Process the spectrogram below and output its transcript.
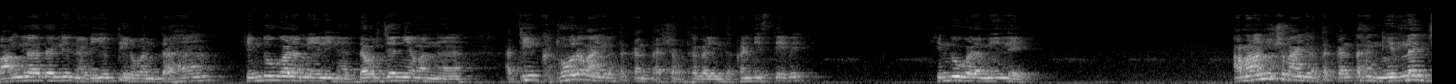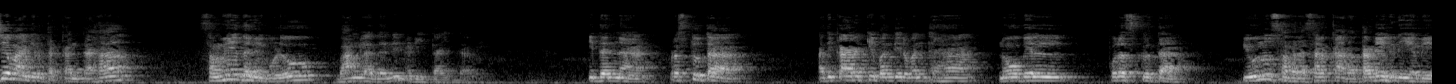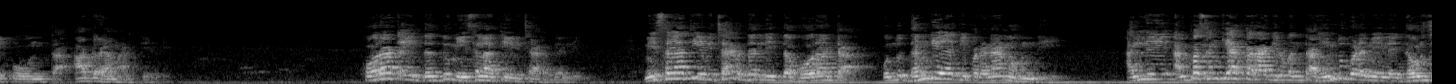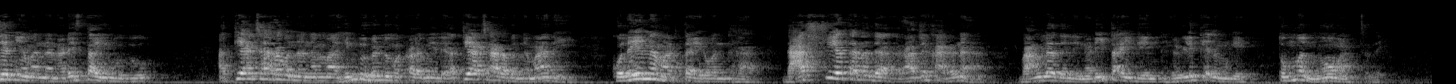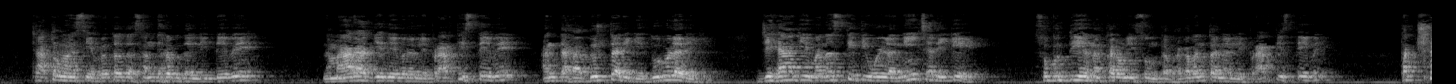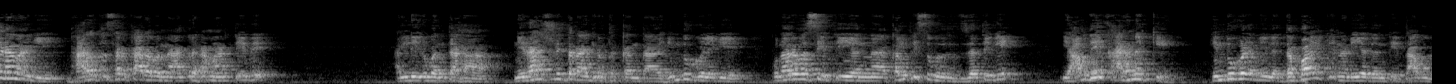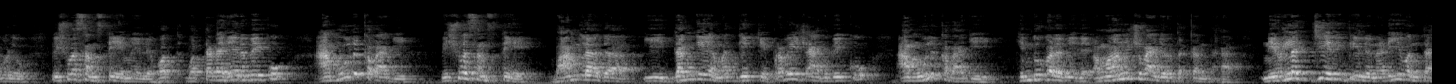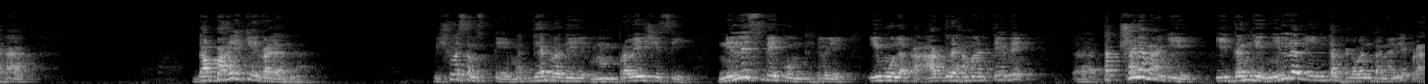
ಬಾಂಗ್ಲಾದಲ್ಲಿ ನಡೆಯುತ್ತಿರುವಂತಹ ಹಿಂದೂಗಳ ಮೇಲಿನ ದೌರ್ಜನ್ಯವನ್ನು ಅತಿ ಕಠೋರವಾಗಿರತಕ್ಕಂತಹ ಶಬ್ದಗಳಿಂದ ಖಂಡಿಸ್ತೇವೆ. ಹಿಂದೂಗಳ ಮೇಲೆ ಅಮಾನುಷವಾಗಿರತಕ್ಕಂತಹ, ನಿರ್ಲಜ್ಜವಾಗಿರತಕ್ಕಂತಹ ಸಂವೇದನೆಗಳು ಬಾಂಗ್ಲಾದಲ್ಲಿ ನಡೀತಾ ಇದ್ದಾವೆ. ಇದನ್ನ ಪ್ರಸ್ತುತ ಅಧಿಕಾರಕ್ಕೆ ಬಂದಿರುವಂತಹ ನೋಬೆಲ್ ಪುರಸ್ಕೃತ ಯೂನುಸ್ ಅವರ ಸರ್ಕಾರ ತಡೆ ಹಿಡಿಯಬೇಕು ಅಂತ ಆಗ್ರಹ ಮಾಡ್ತೇವೆ. ಹೋರಾಟ ಇದ್ದದ್ದು ಮೀಸಲಾತಿಯ ವಿಚಾರದಲ್ಲಿ. ಮೀಸಲಾತಿಯ ವಿಚಾರದಲ್ಲಿ ಇದ್ದ ಹೋರಾಟ ಒಂದು ದಂಗೆಯಾಗಿ ಪರಿಣಾಮ ಹೊಂದಿ, ಅಲ್ಲಿ ಅಲ್ಪಸಂಖ್ಯಾತರಾಗಿರುವಂತಹ ಹಿಂದೂಗಳ ಮೇಲೆ ದೌರ್ಜನ್ಯವನ್ನ ನಡೆಸ್ತಾ ಇರುವುದು, ಅತ್ಯಾಚಾರವನ್ನ ನಮ್ಮ ಹಿಂದೂ ಹೆಣ್ಣು ಮಕ್ಕಳ ಮೇಲೆ ಅತ್ಯಾಚಾರವನ್ನು ಮಾಡಿ ಕೊಲೆಯನ್ನ ಮಾಡ್ತಾ ಇರುವಂತಹ ದಾಶ್ರೀಯತನದ ರಾಜಕಾರಣ ಬಾಂಗ್ಲಾದಲ್ಲಿ ನಡೀತಾ ಇದೆ ಅಂತ ಹೇಳಲಿಕ್ಕೆ ನಮಗೆ ತುಂಬಾ ನೋವಾಗ್ತದೆ ಚಾತುರ್ಮಾಸ್ಯ ವ್ರತದ ಸಂದರ್ಭದಲ್ಲಿದ್ದೇವೆ, ನಮ್ಮ ಆರಾಧ್ಯ ದೇವರಲ್ಲಿ ಪ್ರಾರ್ಥಿಸ್ತೇವೆ, ಅಂತಹ ದುಷ್ಟರಿಗೆ, ದುರುಳರಿಗೆ, ಜಿಹಾದಿ ಮನಸ್ಥಿತಿ ಉಳ್ಳ ನೀಚರಿಗೆ ಸುಬುದ್ಧಿಯನ್ನು ಕರುಣಿಸುವಂತ ಭಗವಂತನಲ್ಲಿ ಪ್ರಾರ್ಥಿಸ್ತೇವೆ. ತಕ್ಷಣವಾಗಿ ಭಾರತ ಸರ್ಕಾರವನ್ನು ಆಗ್ರಹ ಮಾಡ್ತೇವೆ. ಅಲ್ಲಿರುವಂತಹ ನಿರಾಶ್ರಿತರಾಗಿರತಕ್ಕಂತಹ ಹಿಂದೂಗಳಿಗೆ ಪುನರ್ವಸತಿಯನ್ನ ಕಲ್ಪಿಸುವುದರ ಜೊತೆಗೆ ಯಾವುದೇ ಕಾರಣಕ್ಕೆ ಹಿಂದೂಗಳ ಮೇಲೆ ದಬ್ಬಾಳಿಕೆ ನಡೆಯದಂತೆ ತಾವುಗಳು ವಿಶ್ವಸಂಸ್ಥೆಯ ಮೇಲೆ ಒತ್- ಒತ್ತಡ ಹೇರಬೇಕು. ಆ ಮೂಲಕವಾಗಿ ವಿಶ್ವಸಂಸ್ಥೆ ಬಾಂಗ್ಲಾದ ಈ ದಂಗೆಯ ಮಧ್ಯಕ್ಕೆ ಪ್ರವೇಶ ಆಗಬೇಕು. ಆ ಮೂಲಕವಾಗಿ ಹಿಂದೂಗಳ ಮೇಲೆ ಅಮಾನುಷವಾಗಿರತಕ್ಕಂತಹ ನಿರ್ಲಜ್ಜೆ ರೀತಿಯಲ್ಲಿ ನಡೆಯುವಂತಹ ದಬ್ಬಾಳಿಕೆಗಳನ್ನು ವಿಶ್ವಸಂಸ್ಥೆ ಮಧ್ಯಪ್ರದೇ, ಪ್ರವೇಶಿಸಿ ನಿಲ್ಲಿಸಬೇಕು ಅಂತ ಹೇಳಿ ಈ ಮೂಲಕ ಆಗ್ರಹ ಮಾಡ್ತೇವೆ. ತಕ್ಷಣವಾಗಿ ಈ ದಂಗೆ ನಿಲ್ಲಲಿ ಅಂತ ಭಗವಂತನಲ್ಲಿ ಪ್ರಾರ್ಥನೆ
